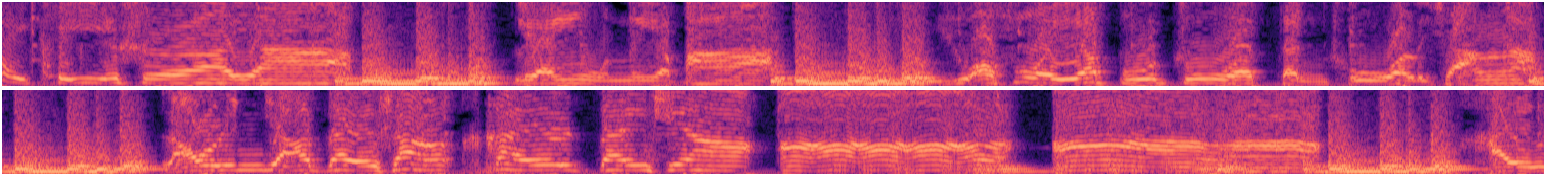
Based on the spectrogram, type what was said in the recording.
还可以说呀，连有那把岳父也不住蹬出了枪啊！老人家在上，孩儿在下啊啊！孩儿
